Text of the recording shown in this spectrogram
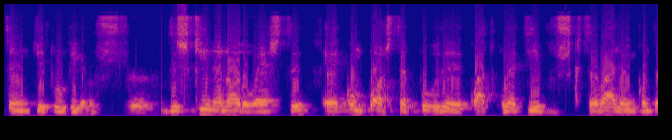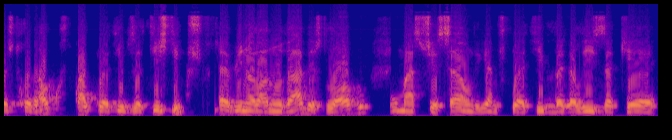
Tem um título, digamos, de esquina noroeste, é composta por eh, quatro coletivos que trabalham em contexto rural, quatro coletivos artísticos, a Binaural no DAR, desde logo, uma associação, digamos, coletivo da Galiza, que é,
